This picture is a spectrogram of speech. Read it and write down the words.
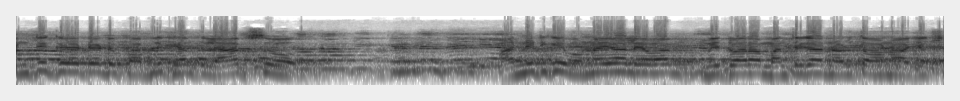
ఇంటిగ్రేటెడ్ పబ్లిక్ హెల్త్ ల్యాబ్స్ అన్నిటికీ ఉన్నాయా లేవా? మీ ద్వారా మంత్రి గారిని అడుగుతా ఉన్నాం అధ్యక్ష?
